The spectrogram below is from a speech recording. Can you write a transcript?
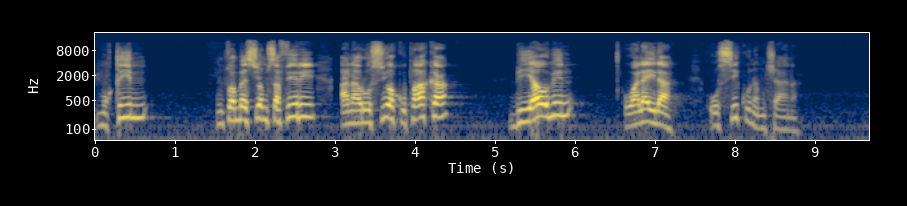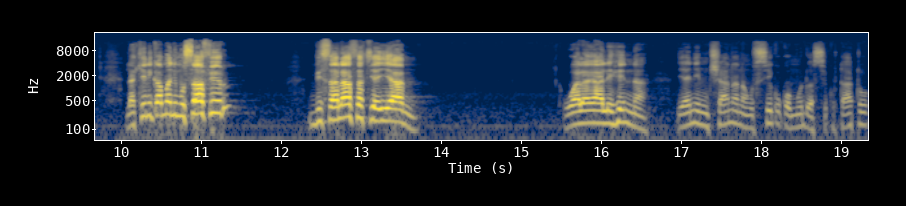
muqim mtu ambaye sio msafiri anaruhusiwa kupaka biyaumin wa laila usiku na mchana. Lakini kama ni musafir bithalathati ayam walayalihinna yaani mchana na usiku kwa muda wa siku tatu.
